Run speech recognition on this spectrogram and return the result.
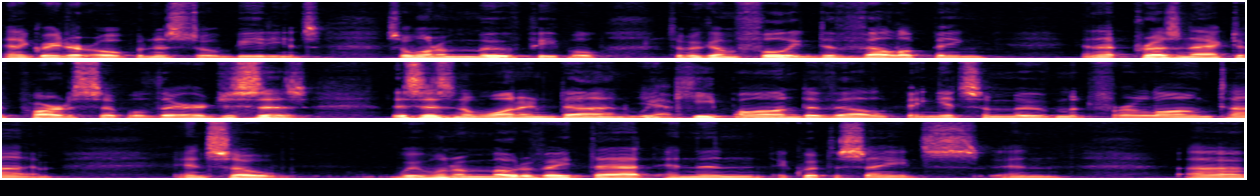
and a greater openness to obedience. So I want to move people to become fully developing. And that present active participle there just says this isn't a one and done. We keep on developing. It's a movement for a long time. And so we want to motivate that and then equip the saints and uh,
